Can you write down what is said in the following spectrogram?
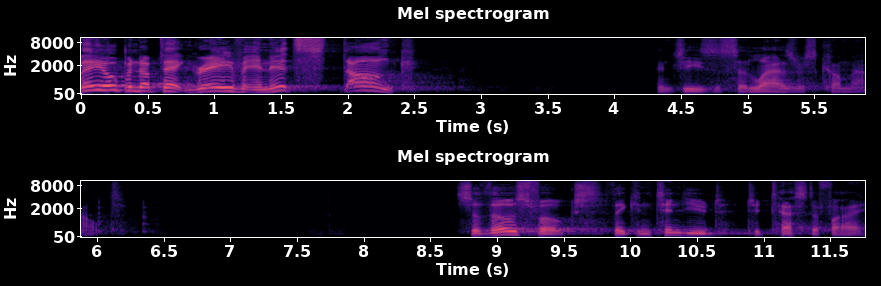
they opened up that grave and it stunk. And Jesus said, Lazarus, come out. So those folks, they continued to testify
